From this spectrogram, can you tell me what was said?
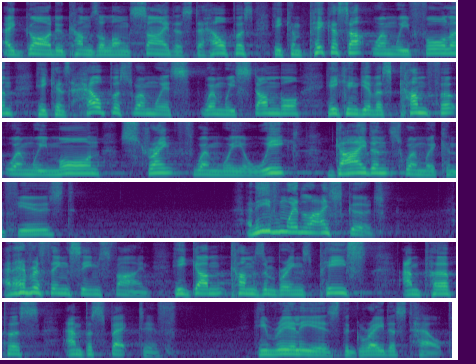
a God who comes alongside us to help us. He can pick us up when we've fallen. He can help us when, we when we stumble. He can give us comfort when we mourn, strength when we are weak, guidance when we're confused. And even when life's good and everything seems fine, He comes and brings peace and purpose and perspective. He really is the greatest help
